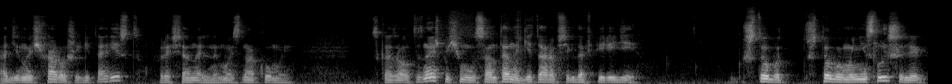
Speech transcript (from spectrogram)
один очень хороший гитарист, профессиональный мой знакомый, сказал, ты знаешь, почему у Сантаны гитара всегда впереди? Что бы, что бы мы ни слышали,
